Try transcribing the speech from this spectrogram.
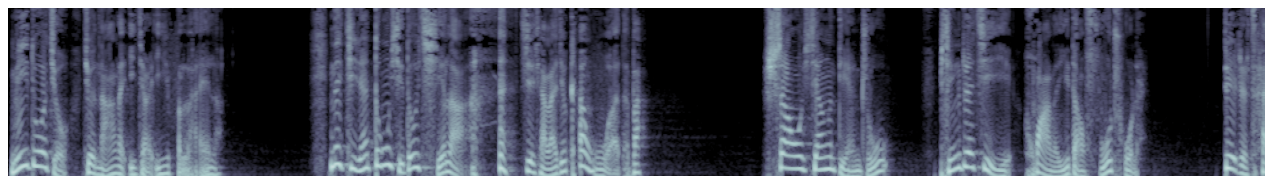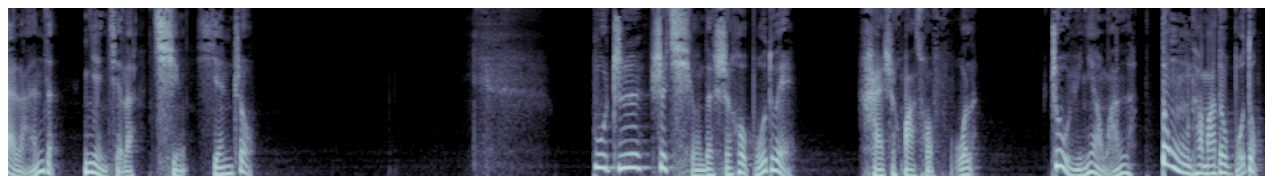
没多久就拿了一件衣服来了。那既然东西都齐了，接下来就看我的吧。烧香点烛，凭着记忆画了一道符出来，对着菜篮子念起了请仙咒。不知是请的时候不对，还是画错符了。咒语念完了，动他妈都不动，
